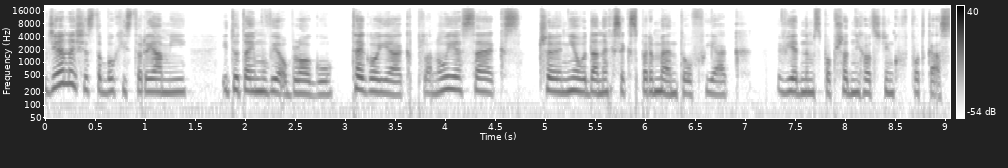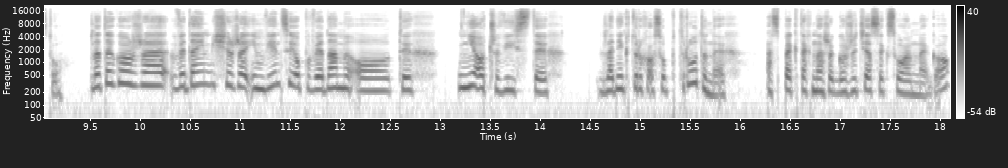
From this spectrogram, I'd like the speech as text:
Dzielę się z Tobą historiami, i tutaj mówię o blogu, tego jak planuję seks, czy nieudanych eksperymentów, jak w jednym z poprzednich odcinków podcastu. Dlatego, że wydaje mi się, że im więcej opowiadamy o tych nieoczywistych, dla niektórych osób trudnych aspektach naszego życia seksualnego,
